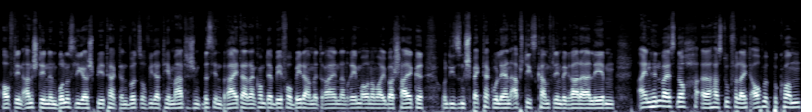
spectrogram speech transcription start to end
auf den anstehenden Bundesligaspieltag. Dann wird es auch wieder thematisch ein bisschen breiter. Dann kommt der BVB da mit rein. Dann reden wir auch nochmal über Schalke und diesen spektakulären Abstiegskampf, den wir gerade erleben. Einen Hinweis noch, äh, hast du vielleicht auch mitbekommen.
